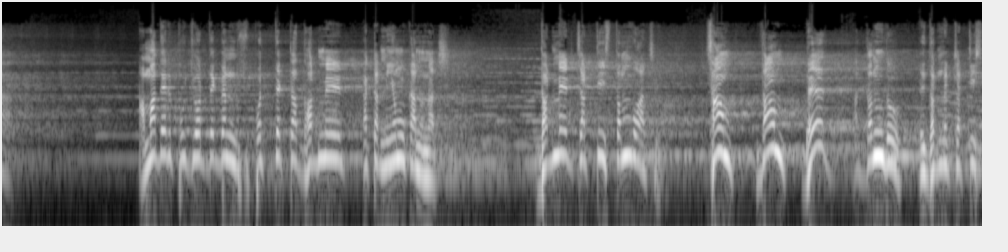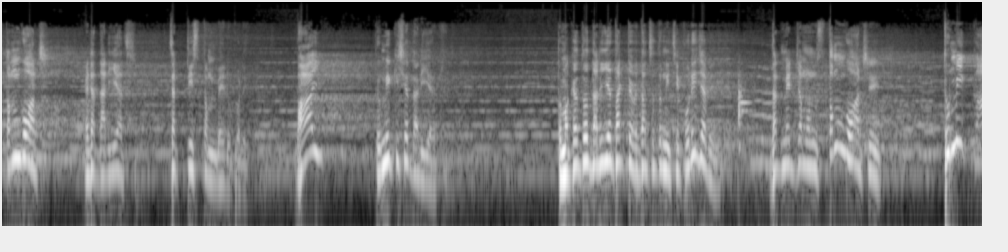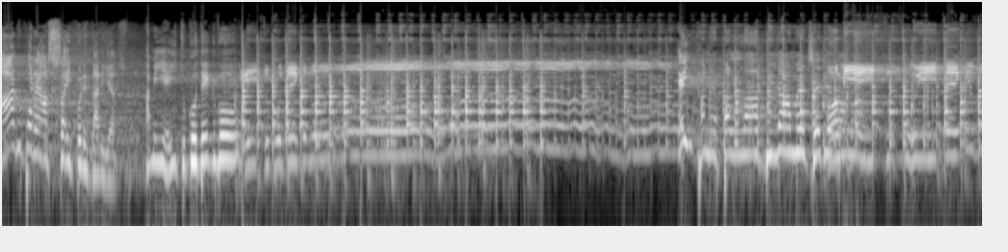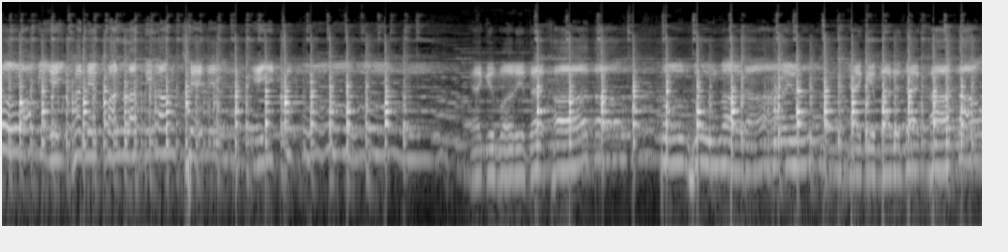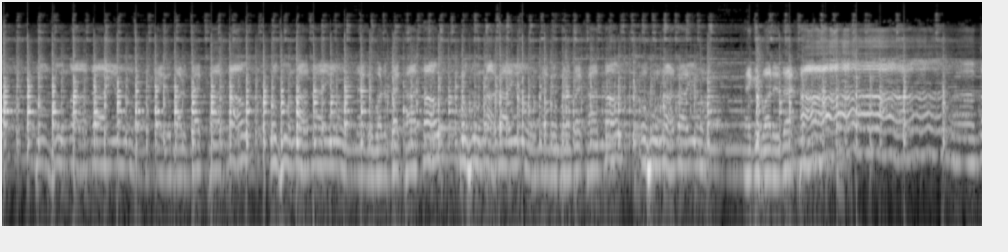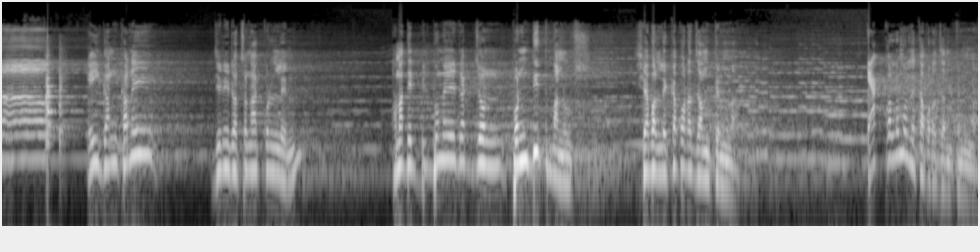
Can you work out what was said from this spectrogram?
আমাদের পুজোর দেখবেন প্রত্যেকটা ধর্মের একটা নিয়ম কানুন আছে। ধর্মের চারটি স্তম্ভ আছে। সাম, দাম, ভেদ আর দ্বন্দ্ব, এই ধর্মের চারটি স্তম্ভ আছে। এটা দাঁড়িয়ে আছে চারটি স্তম্ভের উপরে। ভাই, তুমি কিসে দাঁড়িয়ে আছো? তোমাকে তো দাঁড়িয়ে থাকতে হবে তাছাড়া তো নিচে পড়ে যাবে। ধর্মের যেমন স্তম্ভ আছে, তুমি কার উপরে আশ্রয় করে দাঁড়িয়ে আছো? আমি এইটুকু দেখব। এইটুকু দেখব। পাল্লা দিলাম ছেড়ে আমি এই টুকুই দেখব, আমি এইখানে পাল্লা দিলাম ছেড়ে। এইটুকু একবারে দেখা দাও প্রভু নারায়ণ এই যিনি রচনা করলেন, আমাদের বীরভূমের একজন পণ্ডিত মানুষ, সে আবার লেখাপড়া জানতেন না। এক কলমও লেখাপড়া জানতেন না।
